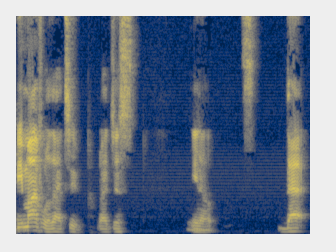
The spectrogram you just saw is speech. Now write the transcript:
be mindful of that too. Right? Just you know that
